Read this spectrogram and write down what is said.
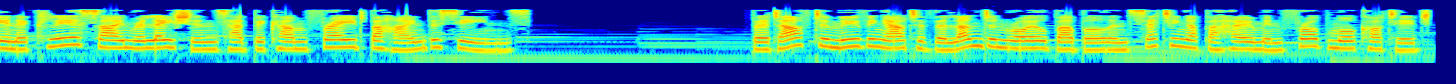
In a clear sign relations had become frayed behind the scenes. But after moving out of the London royal bubble and setting up a home in Frogmore Cottage,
